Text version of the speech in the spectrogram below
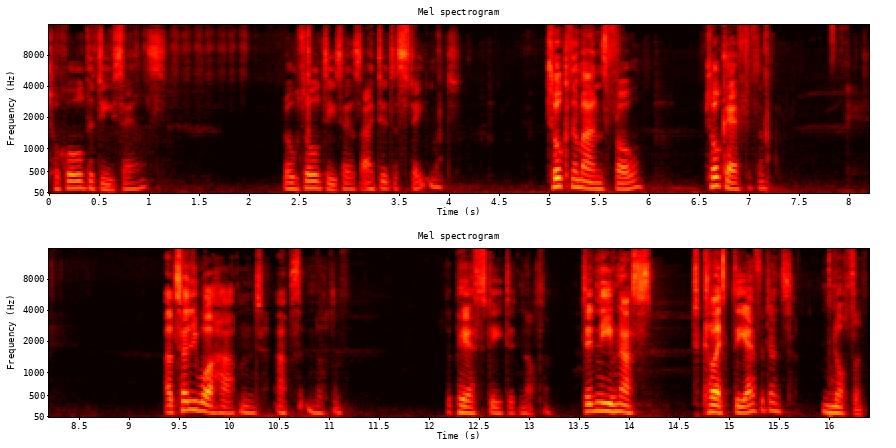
took all the details, wrote all details. I did a statement, took the man's phone, took everything. I'll tell you what happened. Absolutely nothing. The PSD did nothing. Didn't even ask to collect the evidence. Nothing.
